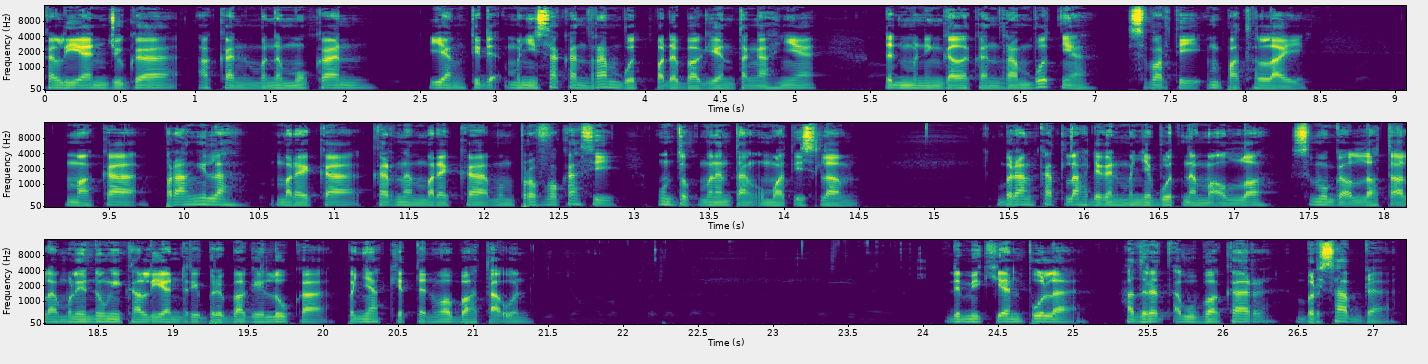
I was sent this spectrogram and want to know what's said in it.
Kalian juga akan menemukan yang tidak menyisakan rambut pada bagian tengahnya dan meninggalkan rambutnya seperti empat helai. Maka perangilah mereka karena mereka memprovokasi untuk menentang umat Islam. Berangkatlah dengan menyebut nama Allah. Semoga Allah Ta'ala melindungi kalian dari berbagai luka, penyakit, dan wabah tahun. Demikian pula, Hadrat Abu Bakar bersabda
